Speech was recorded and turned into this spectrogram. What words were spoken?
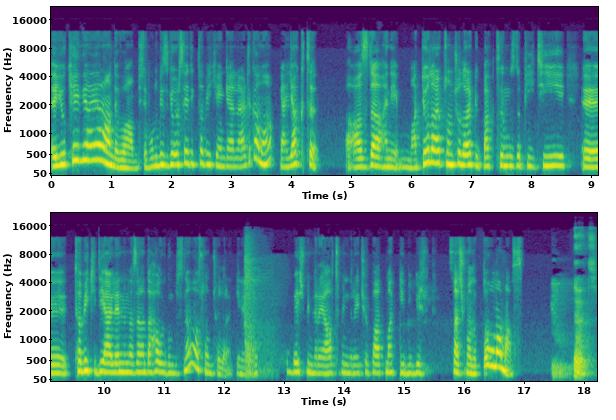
E, UKV'ye randevu almıştı. Bunu biz görseydik tabii ki engellerdik ama yani yaktı. Az da hani maddi olarak sonuç olarak baktığımızda PT e, tabii ki diğerlerine nazaran daha uygun bir sınav ama sonuç olarak yine de 5 bin liraya 6 bin lirayı çöpe atmak gibi bir saçmalık da olamaz. Evet.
